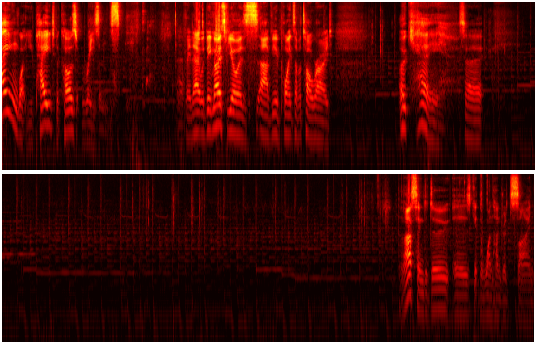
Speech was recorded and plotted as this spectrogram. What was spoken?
Paying what you paid because reasons. I think that would be most viewers' uh, viewpoints of a toll road. Okay, so... The last thing to do is get the 100 sign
